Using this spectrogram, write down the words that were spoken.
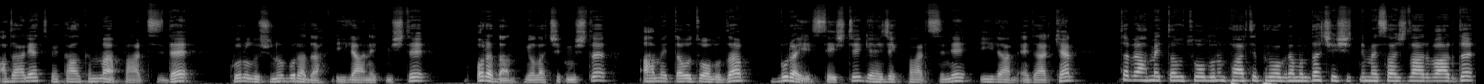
Adalet ve Kalkınma Partisi de kuruluşunu burada ilan etmişti. Oradan yola çıkmıştı. Ahmet Davutoğlu da burayı seçti. Gelecek Partisi'ni ilan ederken tabi Ahmet Davutoğlu'nun parti programında çeşitli mesajlar vardı.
